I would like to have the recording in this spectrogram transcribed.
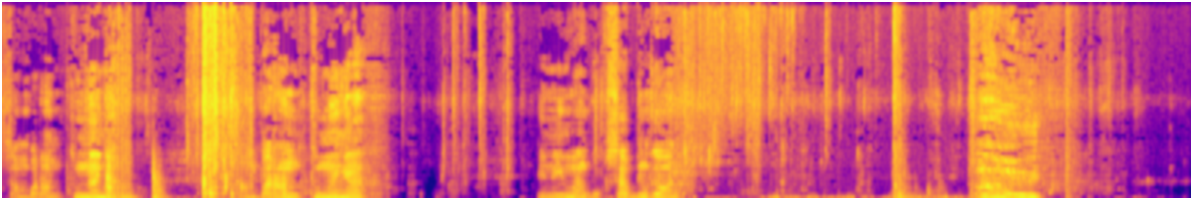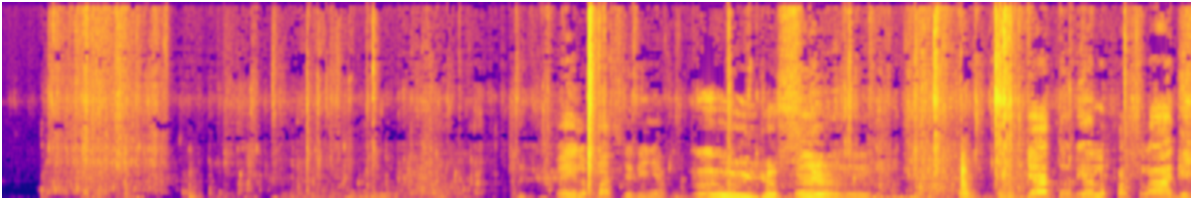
sambaran tunanya, sambaran tunanya. Ini mangkok sabun kawan. Uy, Eh, lepas jadinya. uy, kasihan. Eh, Jatuh dia lepas lagi.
